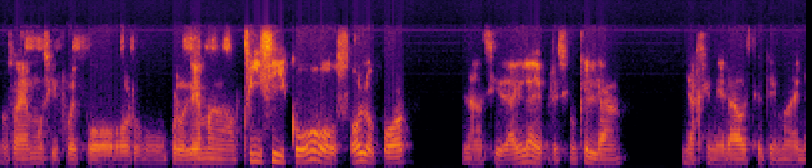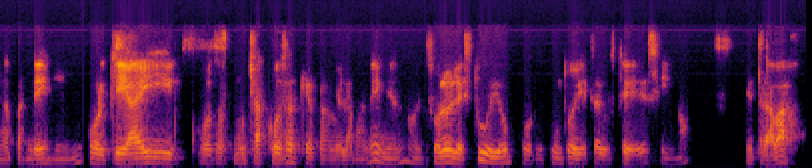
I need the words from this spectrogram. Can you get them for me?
No sabemos si fue por un problema físico o solo por la ansiedad y la depresión que le ha, ha generado este tema de la pandemia, porque hay muchas cosas que ha cambiado la pandemia, no solo el estudio, por el punto de vista de ustedes, sino el trabajo.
